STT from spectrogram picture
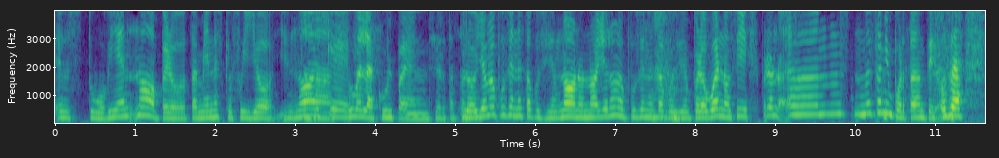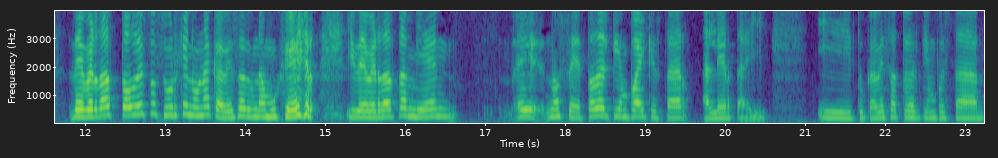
estuvo bien, no, pero también es que fui yo. No, es que... Tuve la culpa en cierta parte. Lo, yo me puse en esta posición. No, no, no, yo no me puse en esta posición, pero bueno, sí, pero ah, no, es tan importante. O sea, de verdad, todo esto surge en una cabeza de una mujer y de verdad también, eh, no sé, todo el tiempo hay que estar alerta y, y tu cabeza todo el tiempo está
